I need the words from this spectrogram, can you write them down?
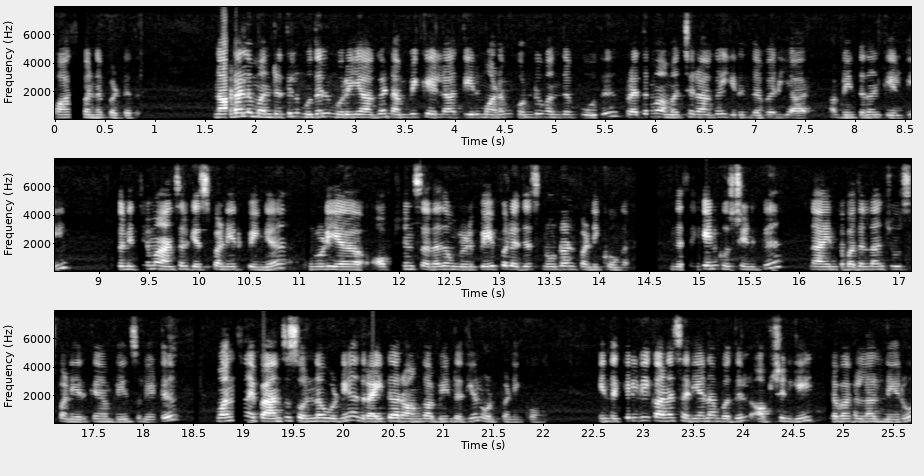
பாஸ் பண்ணப்பட்டது நாடாளுமன்றத்தில் முதல் முறையாக நம்பிக்கையில்லா தீர்மானம் கொண்டு வந்த போது பிரதம அமைச்சராக இருந்தவர் யார் அப்படின்றதான் கேள்வி. ஸோ நிச்சயமா ஆன்சர் கெஸ் பண்ணியிருப்பீங்க உங்களுடைய ஆப்ஷன்ஸ் அதாவது உங்களுடைய பேப்பர்ல ஜஸ்ட் நோட் டவுன் பண்ணிக்கோங்க. இந்த செகண்ட் கொஸ்டினுக்கு நான் இந்த பதில் தான் சூஸ் பண்ணியிருக்கேன் அப்படின்னு சொல்லிட்டு ஒன்ஸ் நான் இப்போ ஆன்சர் சொன்ன உடனே அது ரைட்டா ராங்கா அப்படின்றதையும் நோட் பண்ணிக்கோங்க. இந்த கேள்விக்கான சரியான பதில் ஆப்ஷன் ஏ ஜவஹர்லால் நேரு.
